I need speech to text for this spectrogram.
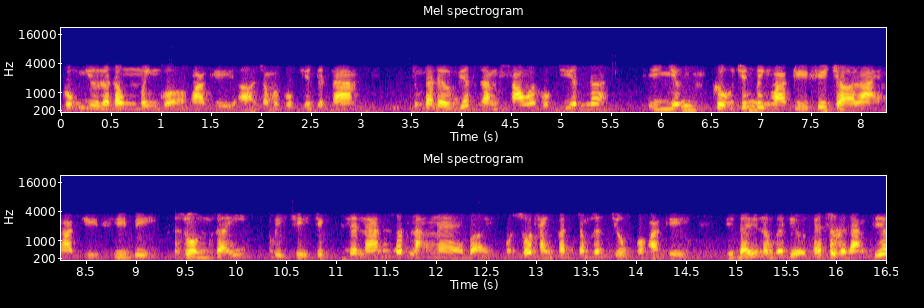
cũng như là đồng minh của Hoa Kỳ ở trong cái cuộc chiến Việt Nam. Chúng ta đều biết rằng sau cái cuộc chiến đó thì những cựu chiến binh Hoa Kỳ khi trở lại Hoa Kỳ thì bị ruồng rẫy, bị chỉ trích lên án rất nặng nề bởi một số thành phần trong dân chúng của Hoa Kỳ. Thì đấy là một cái điều hết sức là đáng tiếc.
